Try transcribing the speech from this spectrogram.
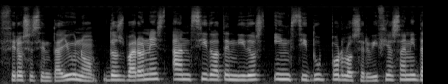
061. Dos varones han sido atendidos in situ por los servicios sanitarios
